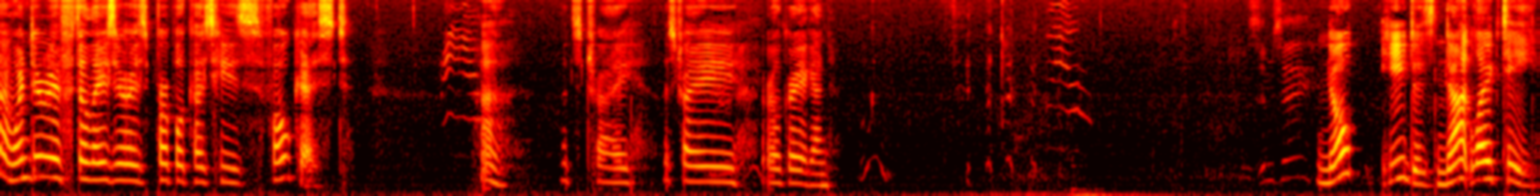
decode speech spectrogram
I wonder if the laser is purple because he's focused. Huh. Let's try. Let's try Earl Grey again. Nope, he does not like tea.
